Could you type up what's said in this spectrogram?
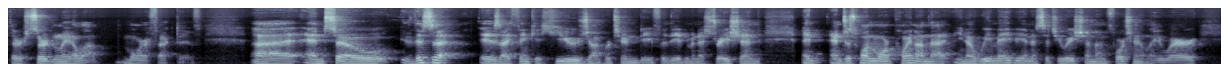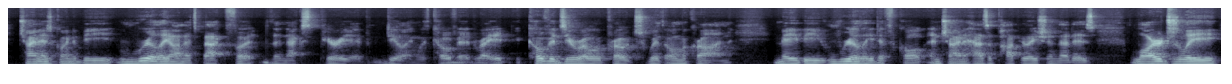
they're certainly a lot more effective. Uh, and so this is, a, is, I think, a huge opportunity for the administration. And and just one more point on that, you know, we may be in a situation, unfortunately, where China is going to be really on its back foot the next period dealing with COVID, right? COVID zero approach with Omicron may be really difficult. And China has a population that is largely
